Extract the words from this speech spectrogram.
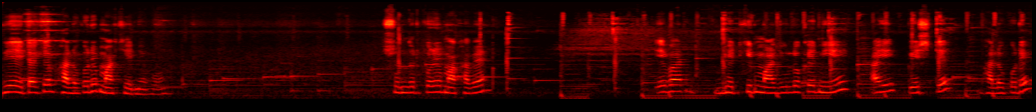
দিয়ে এটাকে ভালো করে মাখিয়ে নেব। সুন্দর করে মাখাবেন। এবার ভেটকির মাছগুলোকে নিয়ে এই পেস্টে ভালো করে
